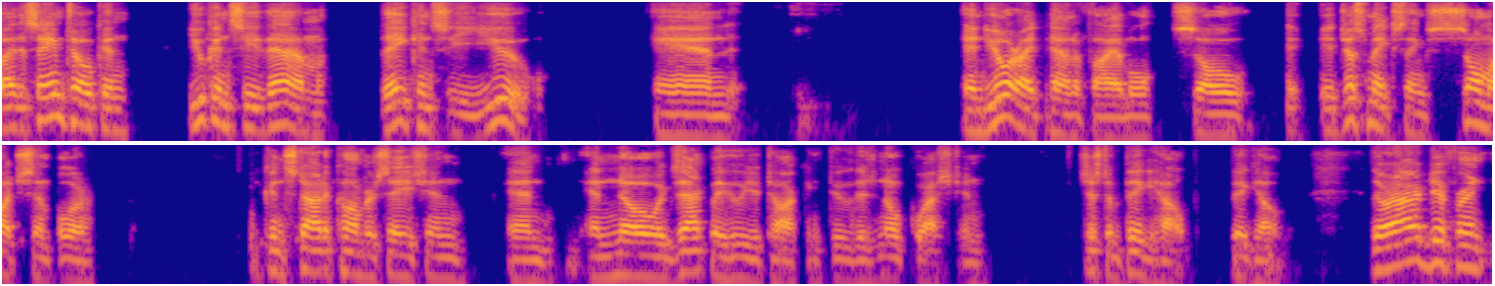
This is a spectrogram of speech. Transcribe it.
by the same token, you can see them, they can see you, and and you're identifiable. So it, it just makes things so much simpler. You can start a conversation and and know exactly who you're talking to. There's no question. Just a big help, big help. There are different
